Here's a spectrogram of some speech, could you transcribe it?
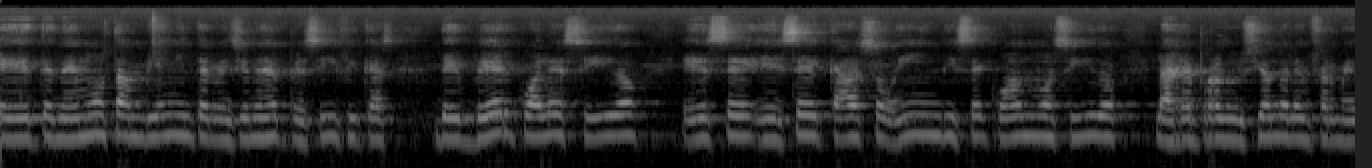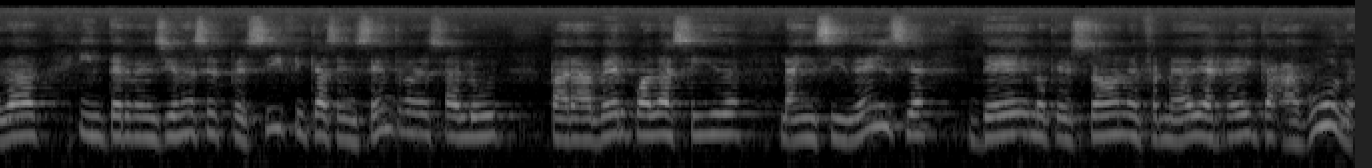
Eh, tenemos también intervenciones específicas de ver cuál ha sido ese, ese caso índice, cuándo ha sido la reproducción de la enfermedad, intervenciones específicas en centros de salud para ver cuál ha sido la incidencia de lo que son la enfermedad diarreica aguda.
